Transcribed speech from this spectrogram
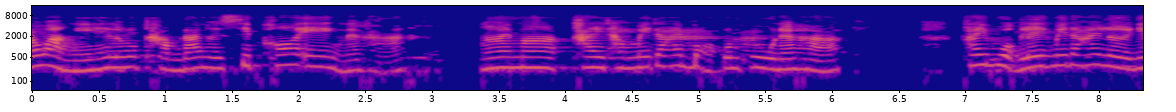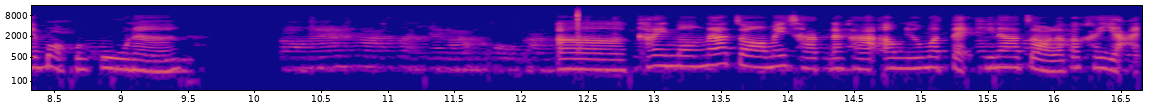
ระหว่างนี้ให้ลูกทำได้เลยสิบข้อเองนะคะ ง่ายมาก ใครทำไม่ได้บอกคุณครูนะคะ ใครบวกเลขไม่ได้เลยเนี่ยบอกคุณครูนะ ใครมองหน้าจอไม่ชัดนะคะ เอานิ้วมาแตะที่หน้าจอแล้วก็ขยาย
